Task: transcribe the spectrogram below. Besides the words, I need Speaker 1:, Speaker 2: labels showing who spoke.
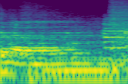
Speaker 1: got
